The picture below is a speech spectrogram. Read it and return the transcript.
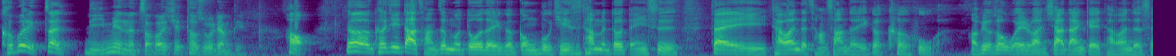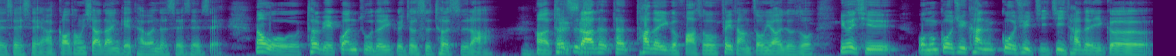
可不可以在里面呢找到一些特殊的亮点？好，那科技大厂这么多的一个公布，其实他们都等于是在台湾的厂商的一个客户啊。啊，比如说微软下单给台湾的谁谁谁啊，高通下单给台湾的谁谁谁。那我特别关注的一个就是特斯拉啊，特斯拉的它它的一个法说非常重要，就是说，因为其实我们过去看过去几季它的一个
